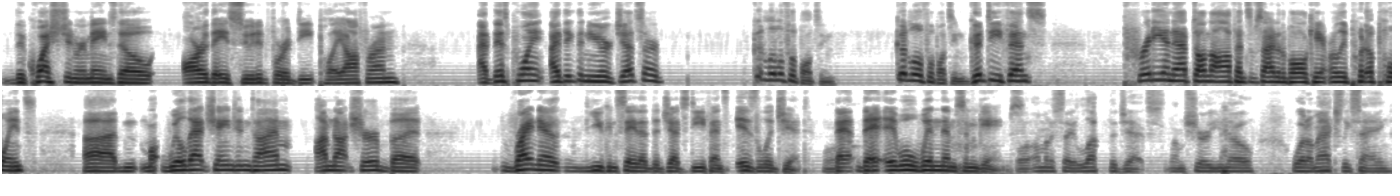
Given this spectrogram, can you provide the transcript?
The question remains, though, are they suited for a deep playoff run? At this point, I think the New York Jets are good little football team. Good little football team. Good defense. Pretty inept on the offensive side of the ball. Can't really put up points. Uh, m- will that change in time? I'm not sure, but right now you can say that the Jets defense is legit. that that it will win them some games. Well, I'm going to say luck the Jets. I'm sure you know what I'm actually saying,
